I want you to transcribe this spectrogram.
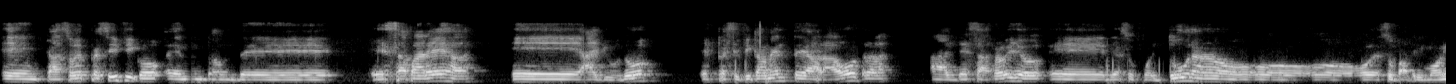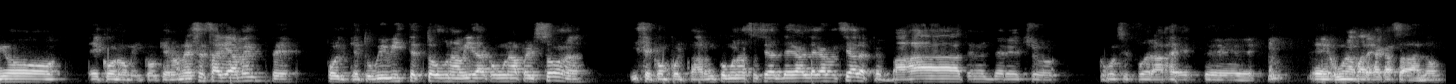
en, casos específicos en donde esa pareja eh, ayudó específicamente a la otra al desarrollo eh, de su fortuna o, de su patrimonio económico, que no necesariamente porque tú viviste toda una vida con una persona, y se comportaron como una sociedad legal de gananciales, pues vas a tener derecho como si fueras este, eh, una pareja casada, ¿no?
